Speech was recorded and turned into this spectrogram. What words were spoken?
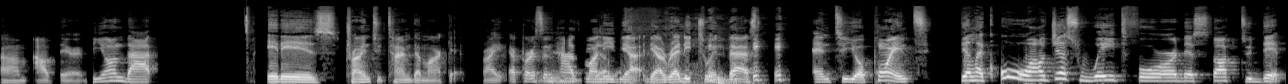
um, out there. Beyond that, it is trying to time the market. Right, a person Mm, has money; yeah. they are they are ready to invest, and to your point, they're like, "Oh, I'll just wait for the stock to dip,"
